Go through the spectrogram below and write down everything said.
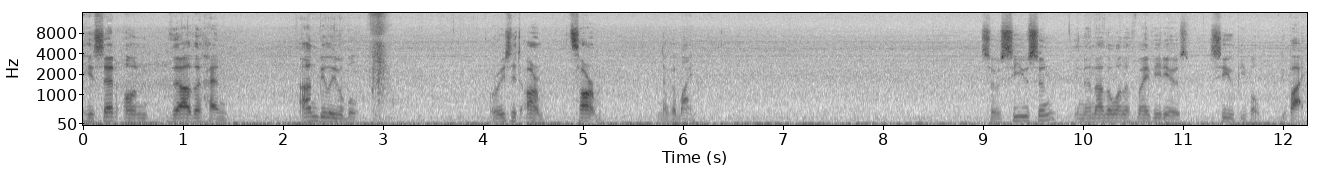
And he said, on the other hand, unbelievable. Or is it arm? It's arm. Never mind. So see you soon in another one of my videos. See you people. Goodbye.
